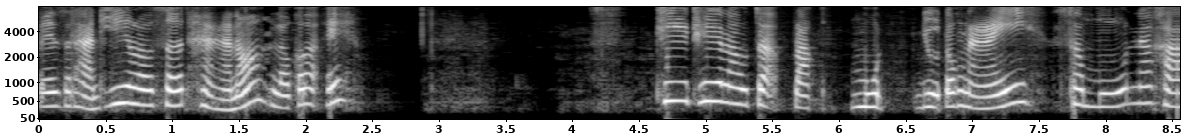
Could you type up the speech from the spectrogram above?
เป็นสถานที่เราเซิร์ชหาเนาะแล้วก็เอ๊ะ ที่ที่เราจะปักหมุดอยู่ตรงไหน สมมุตินะคะ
